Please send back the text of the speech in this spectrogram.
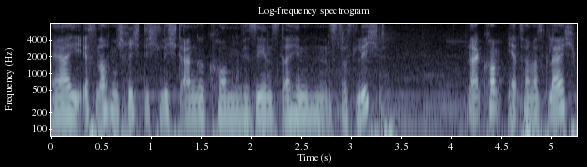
Ja, hier ist noch nicht richtig Licht angekommen. Wir sehen es, da hinten ist das Licht. Na komm, jetzt haben wir es gleich.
